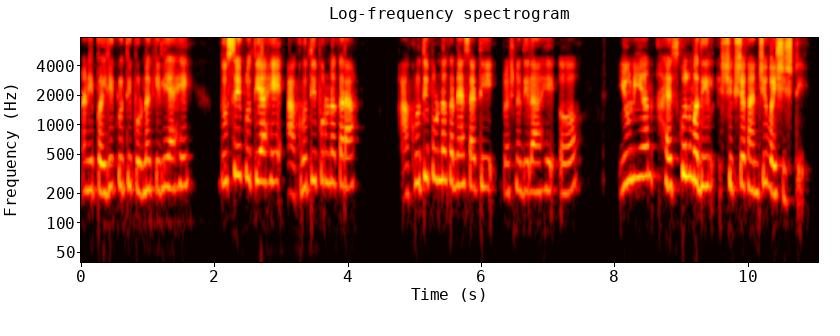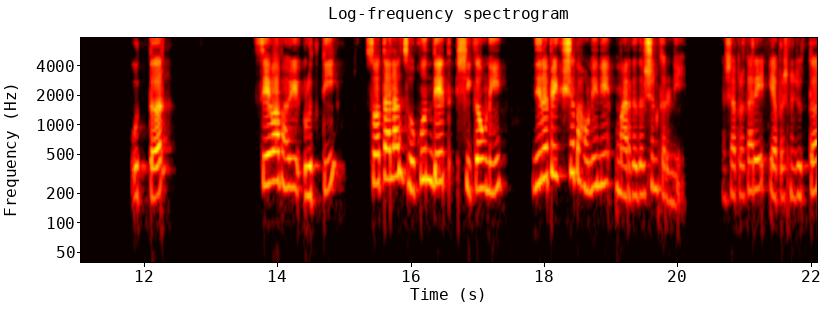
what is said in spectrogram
आणि पहिली कृती पूर्ण केली आहे. दुसरी कृती आहे आकृती पूर्ण करा. आकृती पूर्ण करण्यासाठी प्रश्न दिला आहे अ युनियन हायस्कूलमधील शिक्षकांची वैशिष्ट्ये. उत्तर सेवाभावी वृत्ती स्वतःला झोकून देत शिकवणे निरपेक्ष भावनेने मार्गदर्शन करणे. अशा प्रकारे या प्रश्नाचे उत्तर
